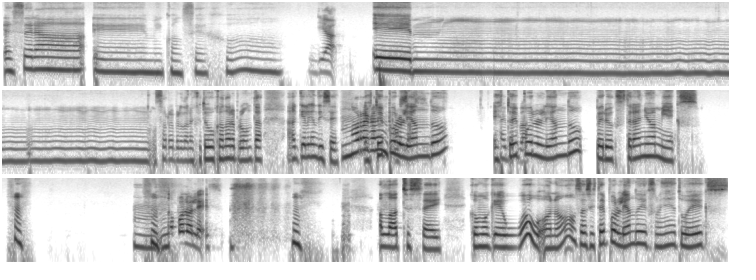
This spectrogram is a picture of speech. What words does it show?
Ese era eh, mi consejo. Ya. Eh, mm, sorry, perdón, es que estoy buscando la pregunta. Aquí alguien dice, No estoy pololeando, estoy pololeando, pero extraño a mi ex. Mm, no pololes. A lot to say. Como que, wow, ¿o no? O sea, si estáis pololeando y extrañáis a tu ex,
